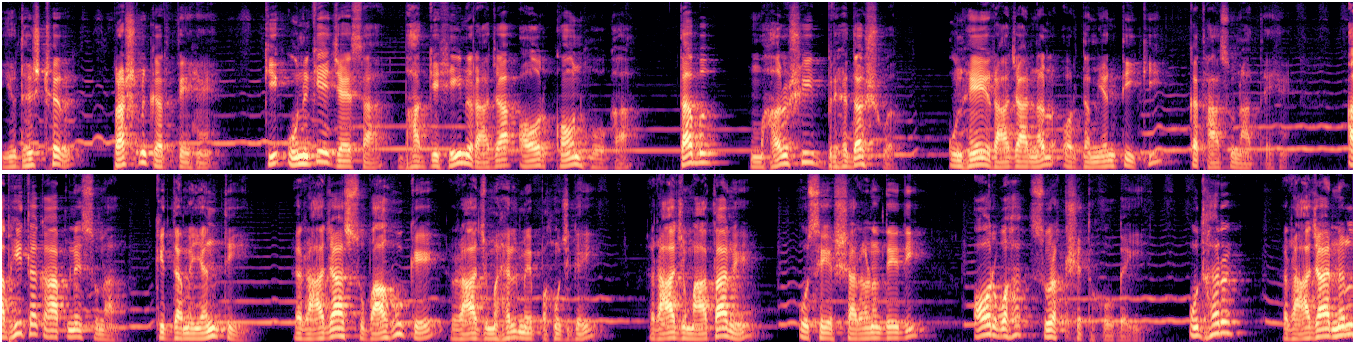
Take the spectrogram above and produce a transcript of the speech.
युधिष्ठिर प्रश्न करते हैं कि उनके जैसा भाग्यहीन राजा और कौन होगा? तब महर्षि बृहदश्व उन्हें राजा नल और दमयंती की कथा सुनाते हैं। अभी तक आपने सुना कि दमयंती राजा सुबाहु के राजमहल में पहुँच गई। राजमाता ने उसे शरण दे दी और वह सुरक्षित हो गई। उधर राजा नल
